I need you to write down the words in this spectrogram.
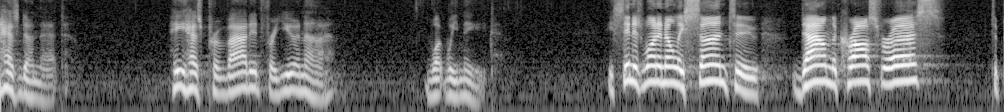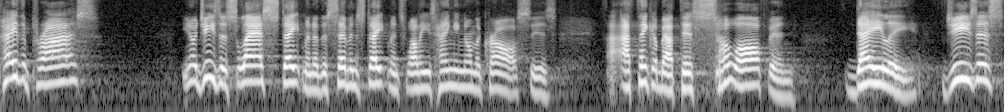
has done that. He has provided for you and I what we need. He sent His one and only Son to die on the cross for us, to pay the price. You know, Jesus' last statement of the seven statements while He's hanging on the cross is I think about this so often, daily. Jesus,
